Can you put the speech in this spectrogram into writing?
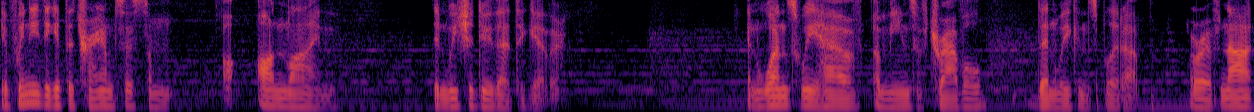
If we need to get the tram system online, then we should do that together. And once we have a means of travel, then we can split up. Or if not,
